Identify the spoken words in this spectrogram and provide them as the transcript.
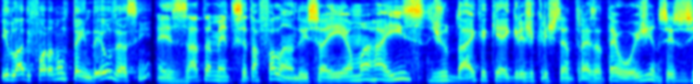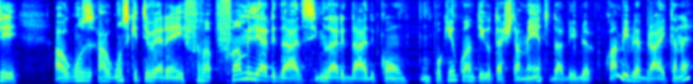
e do lado de fora não tem Deus, é assim? É exatamente o que você está falando. Isso aí é uma raiz judaica que a igreja cristã traz até hoje. Não sei se alguns, alguns que tiverem familiaridade, similaridade com um pouquinho com o Antigo Testamento da Bíblia, com a Bíblia hebraica, né?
